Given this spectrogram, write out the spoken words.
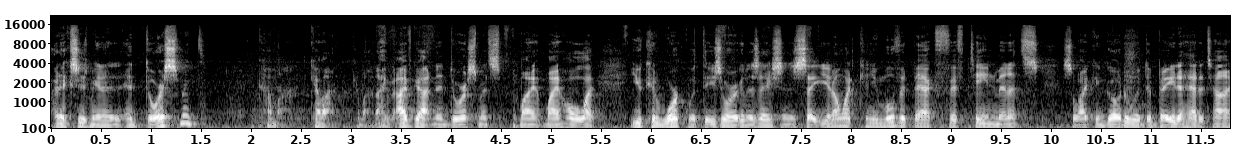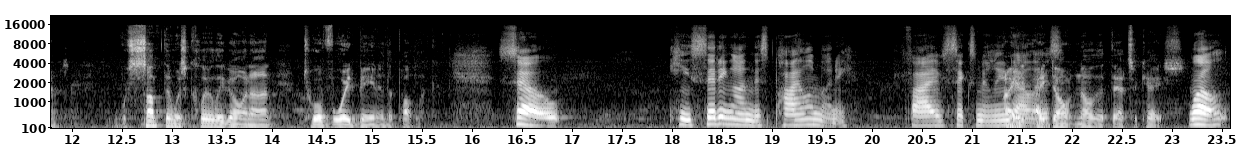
excuse me, an endorsement. Come on, come on, come on. I've, I've gotten endorsements my, my whole life. You could work with these organizations and say, you know what, can you move it back 15 minutes so I can go to a debate ahead of time? something was clearly going on to avoid being in the public. So he's sitting on this pile of money, five, six million dollars. I, I don't know that that's the case. Well,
